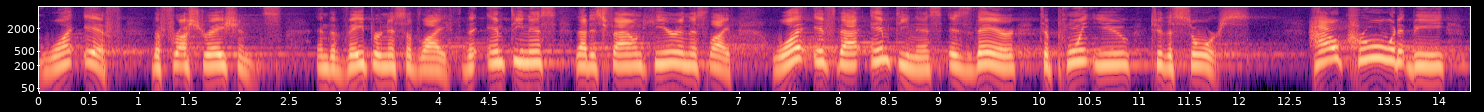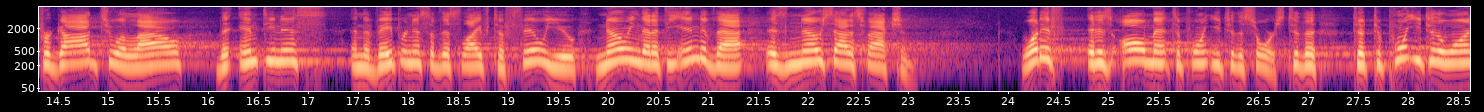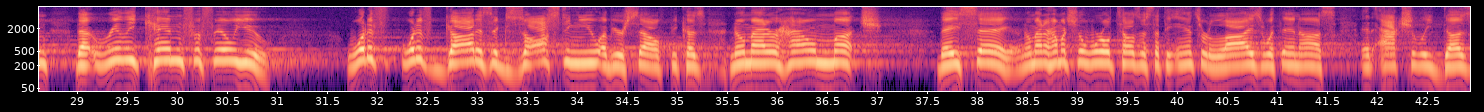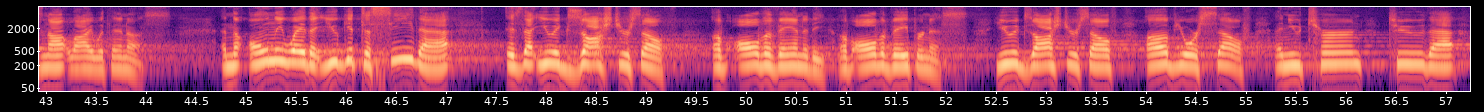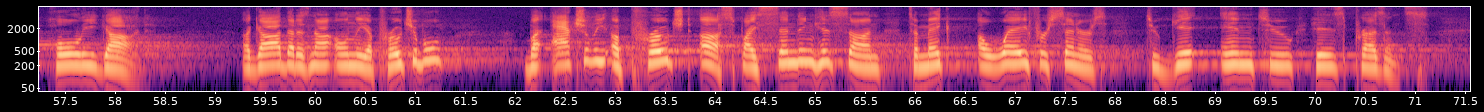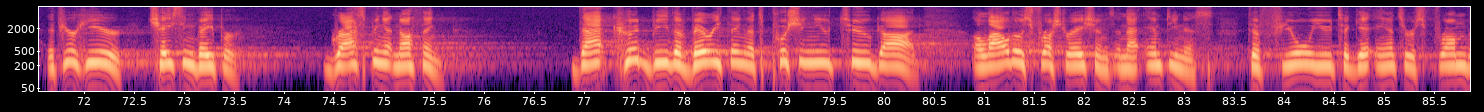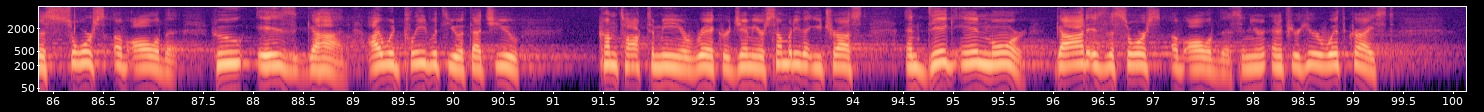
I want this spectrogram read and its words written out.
what if the frustrations and the vaporness of life, the emptiness that is found here in this life, what if that emptiness is there to point you to the source? How cruel would it be for God to allow the emptiness and the vaporness of this life to fill you, knowing that at the end of that is no satisfaction? What if it is all meant to point you to the source, to, the, to, to point you to the one that really can fulfill you? What if, what if God is exhausting you of yourself because no matter how much they say, no matter how much the world tells us that the answer lies within us, it actually does not lie within us. And the only way that you get to see that is that you exhaust yourself of all the vanity, of all the vaporness. You exhaust yourself of yourself and you turn to that holy God. A God that is not only approachable, but actually approached us by sending his son to make a way for sinners to get into his presence. If you're here chasing vapor, grasping at nothing, that could be the very thing that's pushing you to God. Allow those frustrations and that emptiness to fuel you to get answers from the source of all of it. Who is God? I would plead with you if that's you, come talk to me or Rick or Jimmy or somebody that you trust and dig in more. God is the source of all of this. And, and if you're here with Christ,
